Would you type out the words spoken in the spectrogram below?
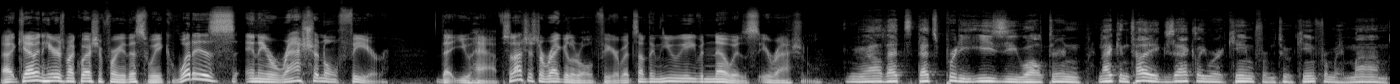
Uh, Kevin, here's my question for you this week What is an irrational fear that you have? So, not just a regular old fear, but something that you even know is irrational. Well, that's that's pretty easy, Walter, and, and I can tell you exactly where it came from too. It came from my mom.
